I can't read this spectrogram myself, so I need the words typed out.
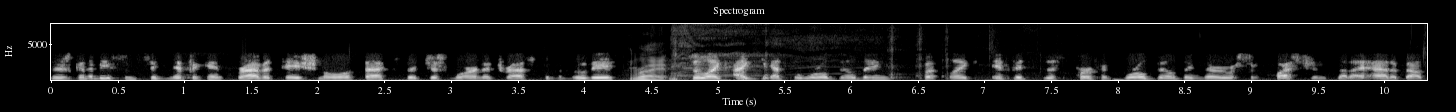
there's going to be some significant gravitational effects that just weren't addressed in the movie. right. So like I get the world building, but like if it's this perfect world building, there were some questions that I had about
